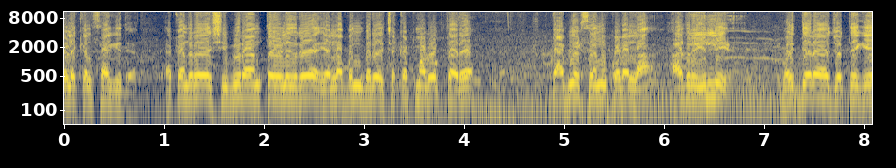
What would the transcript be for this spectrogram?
ಒಳ್ಳೆ ಕೆಲಸ ಆಗಿದೆ. ಯಾಕಂದರೆ ಶಿಬಿರ ಅಂತ ಹೇಳಿದರೆ ಎಲ್ಲ ಬಂದು ಬರೀ ಚೆಕಪ್ ಮಾಡಿ ಹೋಗ್ತಾರೆ. ಟ್ಯಾಬ್ಲೆಟ್ಸ್ ಏನು ಕೊಡಲ್ಲ. ಆದರೆ ಇಲ್ಲಿ ವೈದ್ಯರ ಜೊತೆಗೆ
